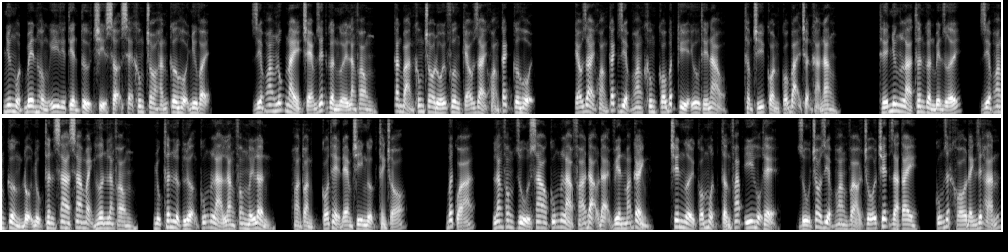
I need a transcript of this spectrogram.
nhưng một bên hồng y tiền tử chỉ sợ sẽ không cho hắn cơ hội như vậy. Diệp hoang lúc này chém giết gần người Lang phong, căn bản không cho đối phương kéo dài khoảng cách cơ hội. Kéo dài khoảng cách diệp hoang không có bất kỳ ưu thế nào, thậm chí còn có bại trận khả năng thế nhưng là thân gần bên dưới, diệp hoang cường độ nhục thân xa xa mạnh hơn lăng phong, nhục thân lực lượng cũng là lăng phong mấy lần, hoàn toàn có thể đem chi ngược thành chó. Bất quá, lăng phong dù sao cũng là phá đạo đại viên mãn cảnh, trên người có một tầng pháp ý hộ thể, dù cho diệp hoang vào chỗ chết ra tay, cũng rất khó đánh giết hắn.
